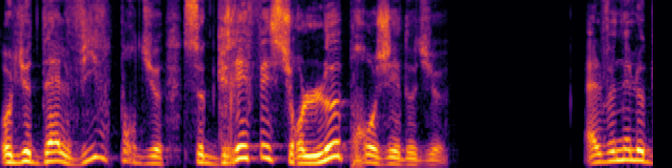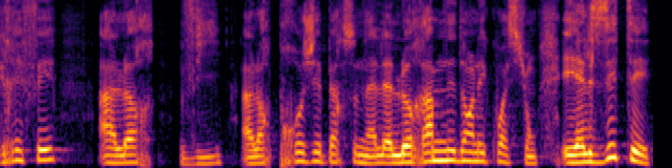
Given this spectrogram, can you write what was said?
Au lieu d'elles vivre pour Dieu, se greffer sur le projet de Dieu, elles venaient le greffer à leur vie, à leur projet personnel, elles le ramenaient dans l'équation. Et elles étaient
